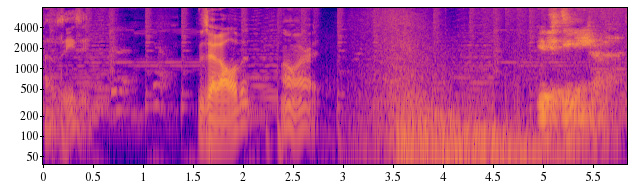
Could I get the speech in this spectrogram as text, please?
That was easy. is that all of it oh all right It's game time.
